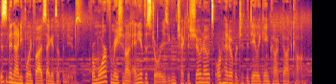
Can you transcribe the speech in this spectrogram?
This has been 90.5 seconds of the news. For more information on any of the stories, you can check the show notes or head over to thedailygamecock.com.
